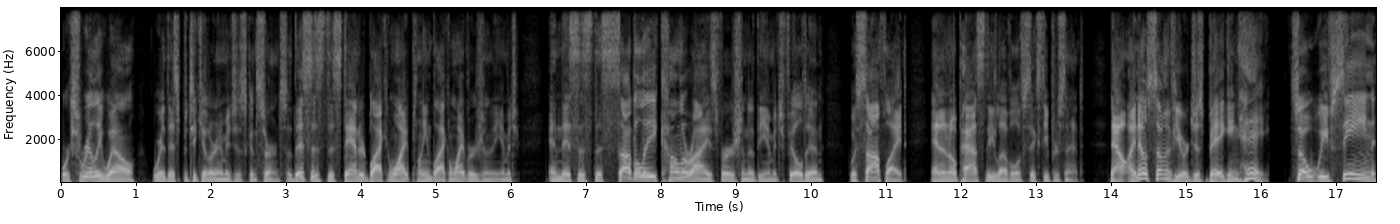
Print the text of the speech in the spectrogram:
works really well where this particular image is concerned. So this is the standard black and white, plain black and white version of the image. And this is the subtly colorized version of the image filled in with soft light and an opacity level of 60%. Now, I know some of you are just begging, hey, so we've seen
